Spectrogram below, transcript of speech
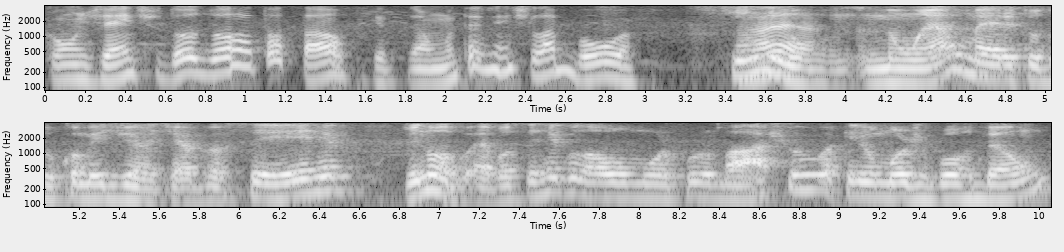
Com gente do Zorra Total, porque tem muita gente lá boa. Sim, Ah, é. não, não é um mérito do comediante, é você, de novo, é você regular o humor por baixo, aquele humor de bordão,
